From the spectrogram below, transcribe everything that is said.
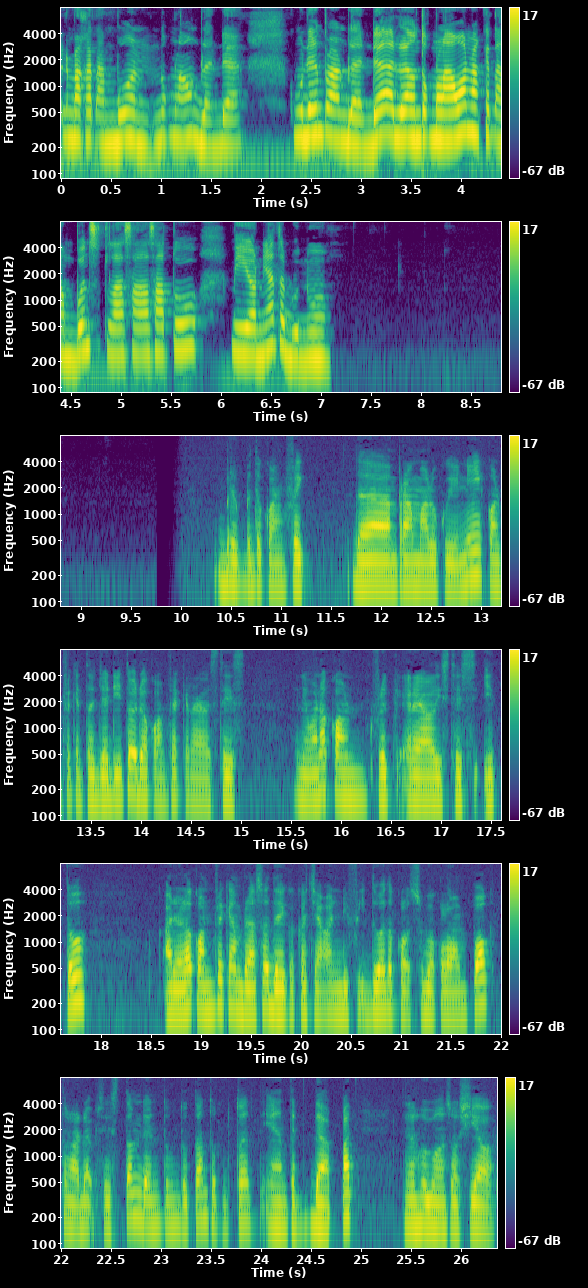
rakyat Ambon untuk melawan Belanda. Kemudian peran Belanda adalah untuk melawan rakyat Ambon setelah salah satu mayornya terbunuh. Berbentuk konflik dalam perang Maluku ini konflik yang terjadi itu ada konflik realistis Di mana konflik realistis itu adalah konflik yang berasal dari kekecewaan individu atau sebuah kelompok terhadap sistem dan tuntutan-tuntutan yang terdapat dalam hubungan sosial.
